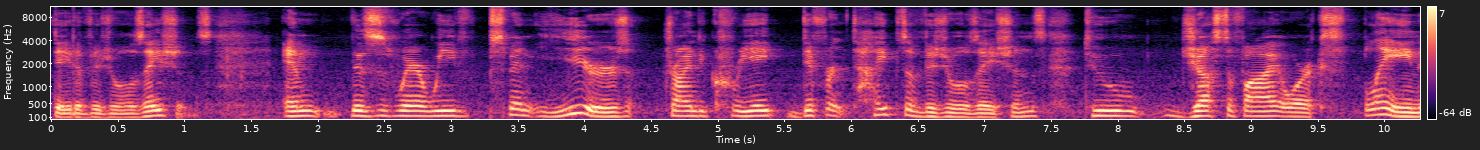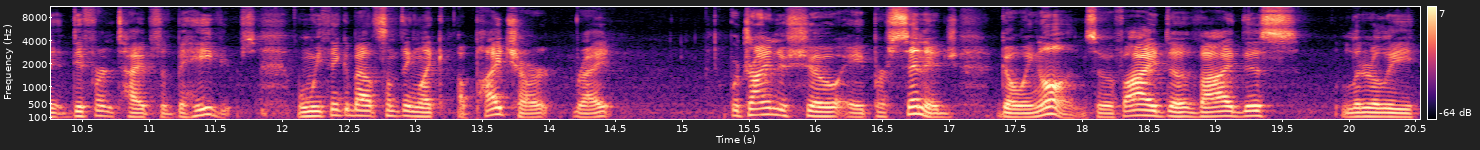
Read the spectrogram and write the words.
data visualizations. And this is where we've spent years trying to create different types of visualizations to justify or explain different types of behaviors. When we think about something like a pie chart, right, we're trying to show a percentage going on. So if I divide this literally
